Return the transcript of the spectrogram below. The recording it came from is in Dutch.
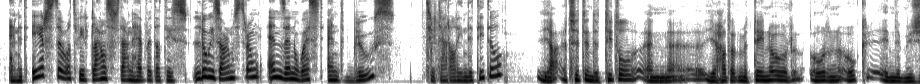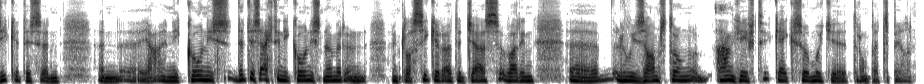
En het eerste wat we hier klaarstaan hebben, dat is Louis Armstrong en zijn West End Blues. Het zit daar al in de titel. Ja, het zit in de titel en uh, je had het meteen horen, ook in de muziek. Het is een, een, uh, ja, een iconisch, dit is echt een iconisch nummer, een, een klassieker uit de jazz, waarin uh, Louis Armstrong aangeeft, kijk, zo moet je trompet spelen.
